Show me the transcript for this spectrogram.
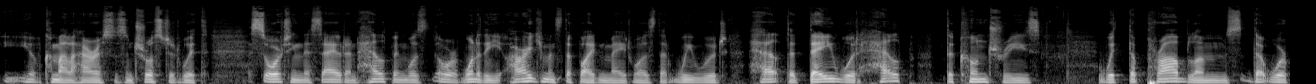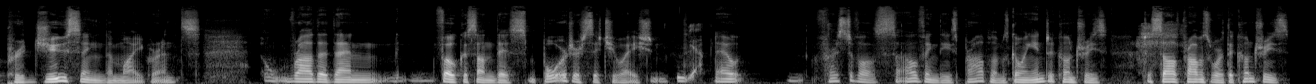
you know, Kamala Harris was entrusted with sorting this out and helping was, or one of the arguments that Biden made was that we would help, that they would help the countries with the problems that were producing the migrants rather than focus on this border situation. Yeah. Now, first of all, solving these problems, going into countries to solve problems where the countries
